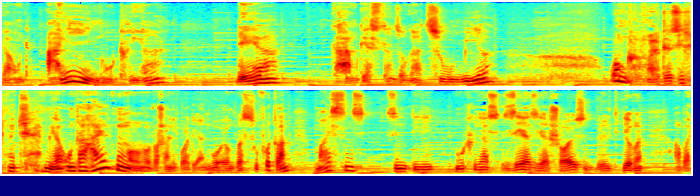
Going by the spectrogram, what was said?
Ja, und ein Nutria, der kam gestern sogar zu mir und wollte sich mit mir unterhalten. Und wahrscheinlich wollte er nur irgendwas zu futtern. Meistens sind die Nutrias sehr, sehr scheu, sind Wildtiere. Aber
